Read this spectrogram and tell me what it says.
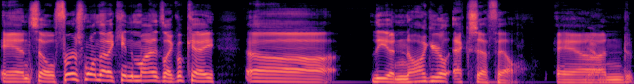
and so first one that I came to mind is like, okay, uh, the inaugural XFL, and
